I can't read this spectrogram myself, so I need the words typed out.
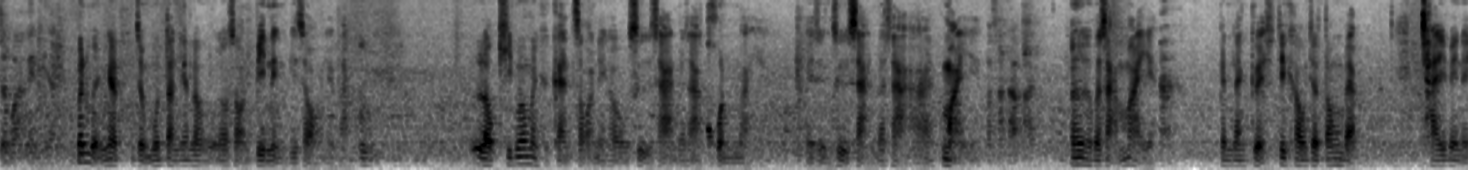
จะว่าไงเนี่ยมันเหมือนกับสมมติตอนเนี้ยเราเราสอนปีหนึ่งปีสองใช่ปะอืมเราคิดว่ามันคือการสอนให้เขาสื่อสารภาษาคนใหม่หมายถึงสื่อสารภาษาใหม่ภาษาสถาปัตย์ เออภาษาใหม่อะอะเป็น language ที่เขาจะต้องแบบใช้ไปใน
